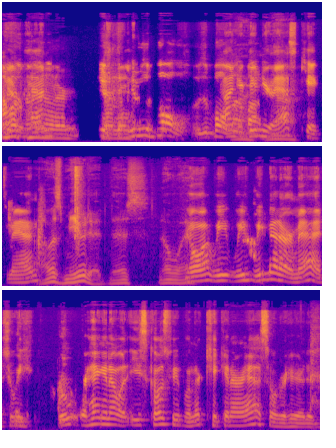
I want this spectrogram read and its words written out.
I'm Yeah, a pet Ryan. owner. It was a bowl. It was a bowl. John, you're getting your ass kicked, man. I was muted. There's no way. You know what? We we we met our match. We we're, we're hanging out with East Coast people, and they're kicking our ass over here. They're,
